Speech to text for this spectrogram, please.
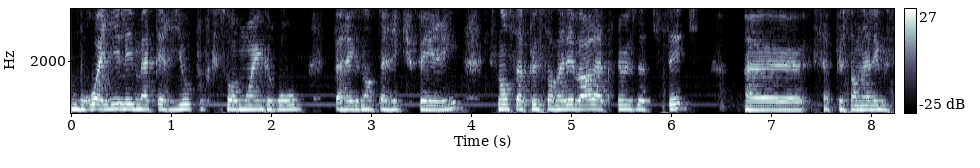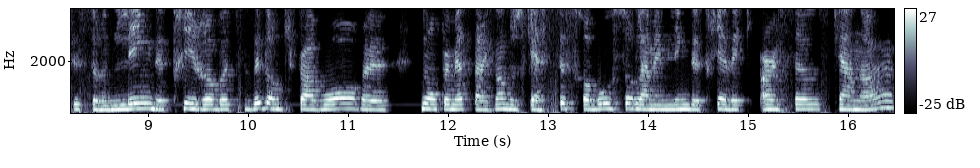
broyer les matériaux pour qu'ils soient moins gros, par exemple, à récupérer. Sinon, ça peut s'en aller vers la trieuse optique. ça peut s'en aller aussi sur une ligne de tri robotisée. Donc, il peut avoir, nous, on peut mettre, par exemple, jusqu'à six robots sur la même ligne de tri avec un seul scanner.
